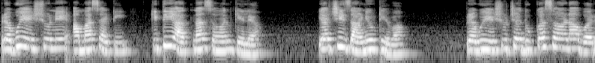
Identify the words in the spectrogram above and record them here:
प्रभू येशूने आम्हासाठी किती यातना सहन केल्या याची जाणीव ठेवा. प्रभू येशूच्या दुःख सहनावर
